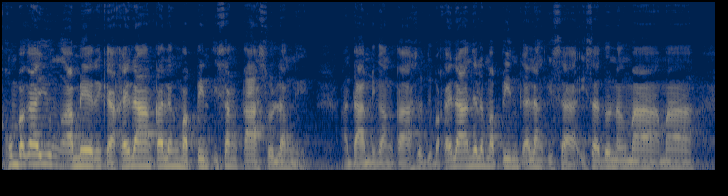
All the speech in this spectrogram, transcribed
kumbaga yung Amerika, kailangan ka lang mapin isang kaso lang eh. Ang dami kang kaso, 'di ba? Kailangan nila mapin ka lang isa. Isa doon ang ma, ma-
